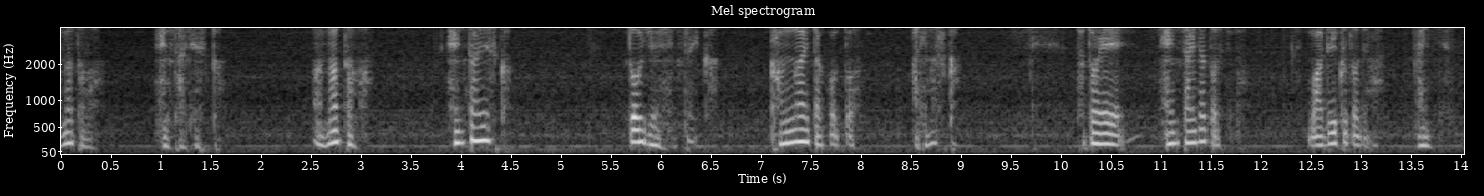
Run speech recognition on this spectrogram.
あなたは変態ですか？あなたは変態ですか？どういう変態か考えたことありますか？たとえ変態だとしても悪いことではないんです。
